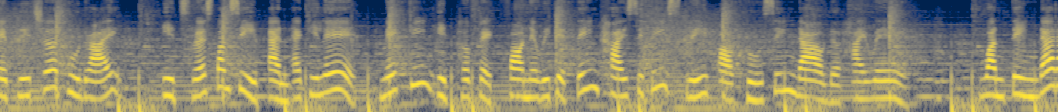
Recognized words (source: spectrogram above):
a pleasure to drive. It's responsive and accurate, making it perfect for navigating high city streets or cruising down the highway. One thing that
